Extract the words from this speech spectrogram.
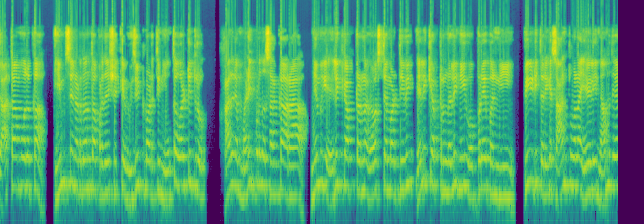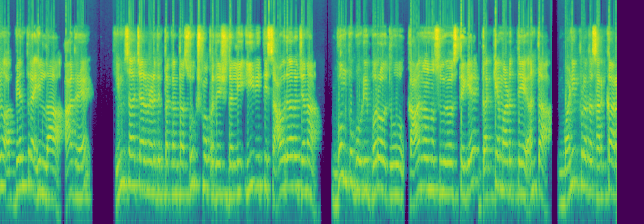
ಜಾಥಾ ಮೂಲಕ ಹಿಂಸೆ ನಡೆದಂತ ಪ್ರದೇಶಕ್ಕೆ ವಿಸಿಟ್ ಮಾಡ್ತೀನಿ ಅಂತ ಹೊರಟಿದ್ರು. ಆದ್ರೆ ಮಣಿಪುರದ ಸರ್ಕಾರ ನಿಮಗೆ ಹೆಲಿಕಾಪ್ಟರ್ನ ವ್ಯವಸ್ಥೆ ಮಾಡ್ತೀವಿ. ಹೆಲಿಕಾಪ್ಟರ್ನಲ್ಲಿ ನೀವು ಒಬ್ಬರೇ ಬನ್ನಿ. ಪೀಡಿತರಿಗೆ ಸಾಂತ್ವನ ಹೇಳಿ. ನಮ್ದೇನು ಅಭ್ಯಂತರ ಇಲ್ಲ. ಆದ್ರೆ ಹಿಂಸಾಚಾರ ನಡೆದಿರ್ತಕ್ಕಂತ ಸೂಕ್ಷ್ಮ ಪ್ರದೇಶದಲ್ಲಿ ಈ ರೀತಿ ಸಾವಿರಾರು ಜನ ಗುಂಪುಗೂಡಿ ಬರೋದು ಕಾನೂನು ಸುವ್ಯವಸ್ಥೆಗೆ ಧಕ್ಕೆ ಮಾಡುತ್ತೆ ಅಂತ ಮಣಿಪುರದ ಸರ್ಕಾರ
